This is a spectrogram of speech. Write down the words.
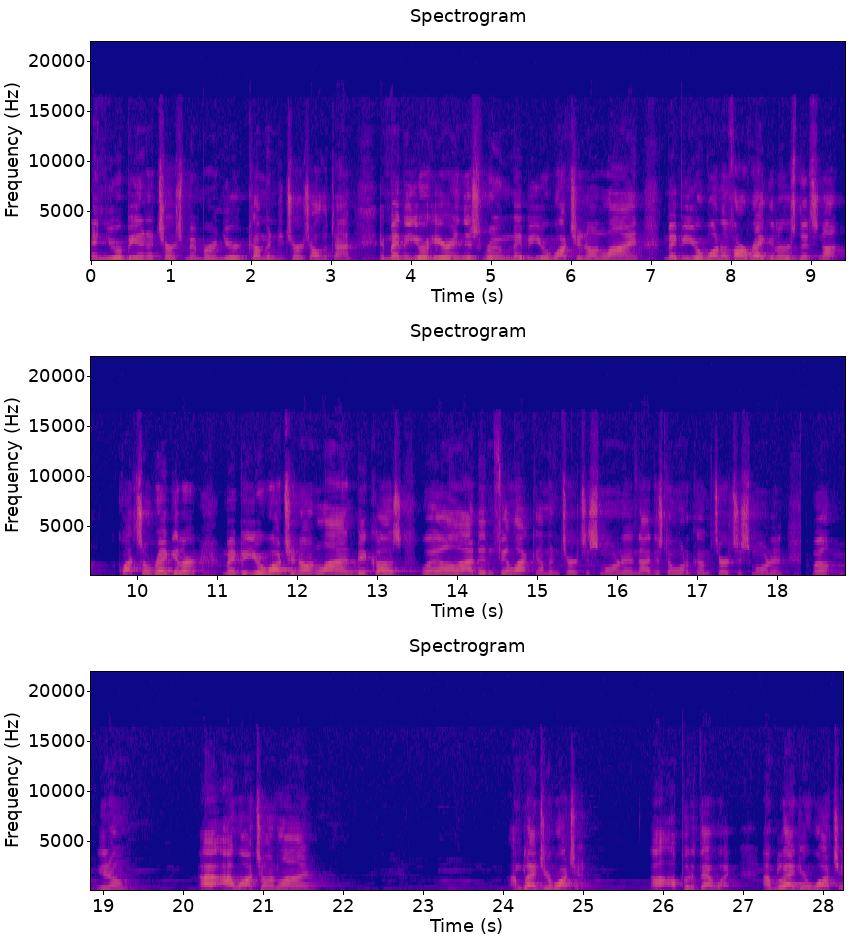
and you're being a church member and you're coming to church all the time, and maybe you're here in this room, maybe you're watching online, maybe you're one of our regulars that's not quite so regular. Maybe you're watching online because, well, I didn't feel like coming to church this morning. I just don't want to come to church this morning. Well, you know, I, I watch online. I'm glad you're watching. I'll, put it that way. I'm glad you're watching.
